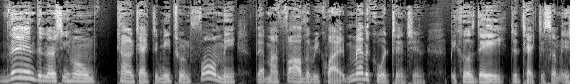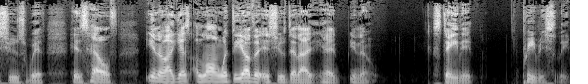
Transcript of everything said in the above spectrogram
Then the nursing home contacted me to inform me that my father required medical attention because they detected some issues with his health, you know, I guess along with the other issues that I had, you know, stated previously.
